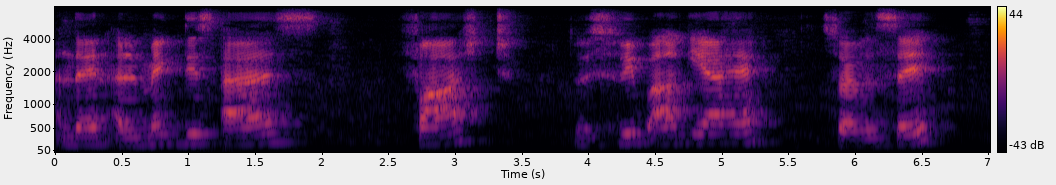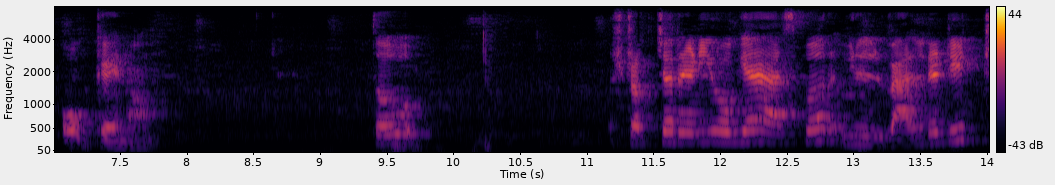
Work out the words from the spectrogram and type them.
and then I'll make this as fast तो sweep आ गया है। So I will say okay now. तो स्ट्रक्चर रेडी हो गया as per will validate it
